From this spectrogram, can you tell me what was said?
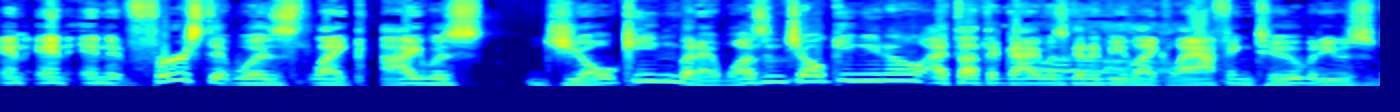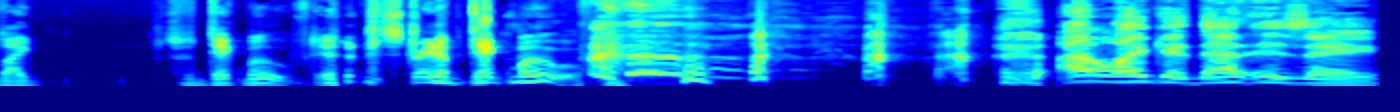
And and and at first it was like I was joking, but I wasn't joking. You know, I thought the guy was gonna be like oh. laughing too, but he was like, dick move, dude. straight up dick move. I like it. That is a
